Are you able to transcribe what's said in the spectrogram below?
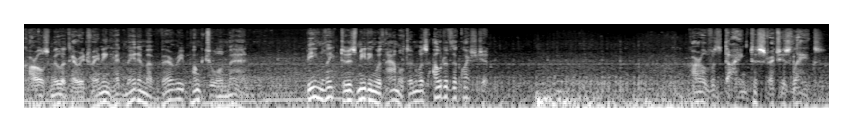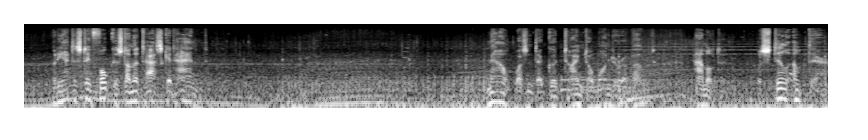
Carl's military training had made him a very punctual man. Being late to his meeting with Hamilton was out of the question. Carl was dying to stretch his legs, but he had to stay focused on the task at hand. Now wasn't a good time to wander about. Hamilton was still out there.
